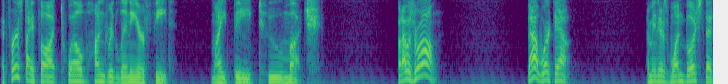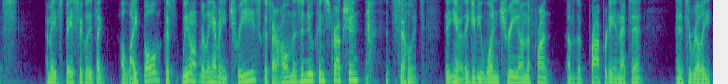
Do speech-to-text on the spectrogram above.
At first I thought 1200 linear feet might be too much. But I was wrong. That worked out. I mean, there's one bush that's I mean, it's basically like a light bulb because we don't really have any trees because our home is a new construction. so it's you know, they give you one tree on the front of the property and that's it. And it's a really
